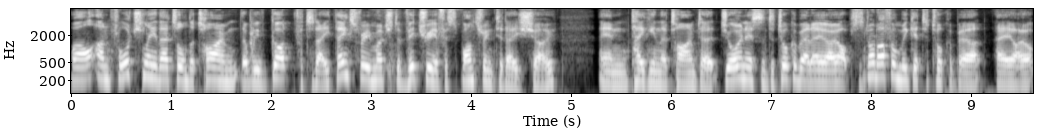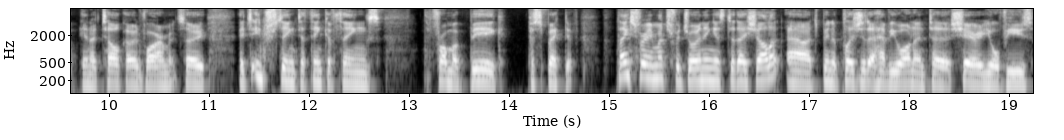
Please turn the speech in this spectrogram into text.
Well, unfortunately, that's all the time that we've got for today. Thanks very much to Vitria for sponsoring today's show and taking the time to join us and to talk about AI ops. It's not often we get to talk about AI in a telco environment, so it's interesting to think of things from a big perspective. Thanks very much for joining us today, Charlotte. Uh, it's been a pleasure to have you on and to share your views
